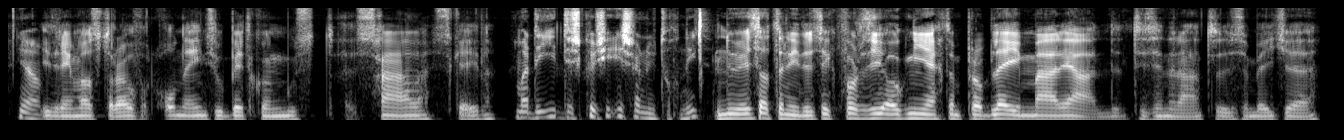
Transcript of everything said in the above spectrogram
ja. iedereen was het erover oneens hoe Bitcoin moest eh, schalen, scalen. Maar die discussie is er nu toch niet? Nu is dat er niet, dus ik voorzie ook niet echt een probleem. Maar ja, het is inderdaad dus een beetje...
